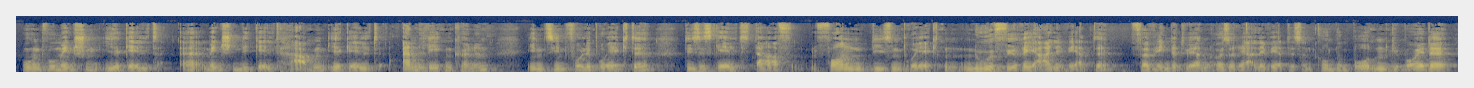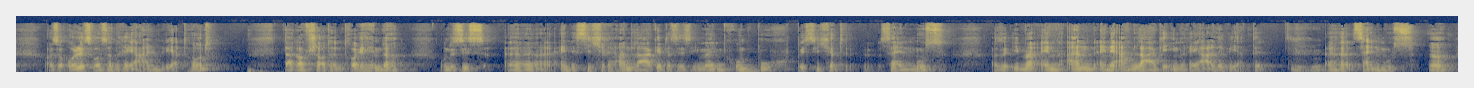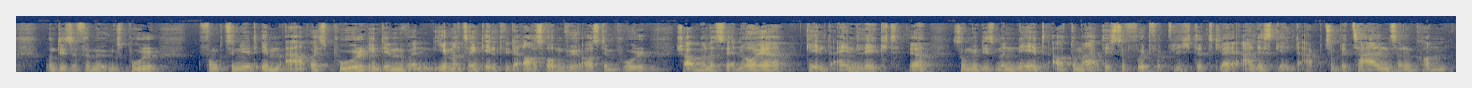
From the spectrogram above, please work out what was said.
Und wo Menschen ihr Geld, äh, Menschen, die Geld haben, ihr Geld anlegen können in sinnvolle Projekte. Dieses Geld darf von diesen Projekten nur für reale Werte verwendet werden. Also reale Werte sind Grund und Boden, Gebäude, also alles, was einen realen Wert hat. Darauf schaut ein Treuhänder und es ist äh, eine sichere Anlage, dass es immer im Grundbuch besichert sein muss also immer ein An, eine Anlage in reale Werte mhm. äh, sein muss. Ja? Und dieser Vermögenspool funktioniert eben auch als Pool, in dem, wenn jemand sein Geld wieder raushaben will aus dem Pool, schaut man, dass wer neuer Geld einlegt. Ja? Somit ist man nicht automatisch sofort verpflichtet, gleich alles Geld abzubezahlen, sondern kann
